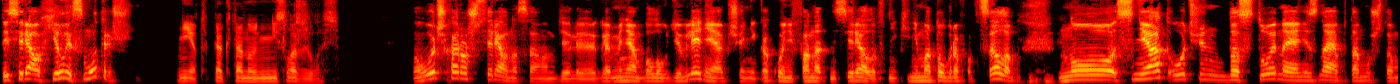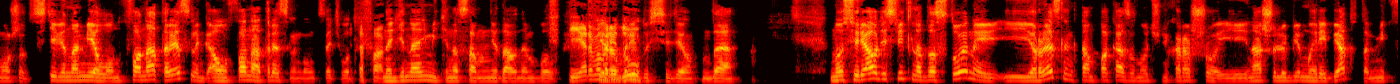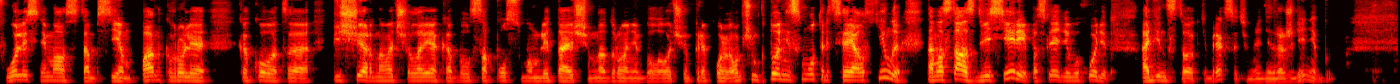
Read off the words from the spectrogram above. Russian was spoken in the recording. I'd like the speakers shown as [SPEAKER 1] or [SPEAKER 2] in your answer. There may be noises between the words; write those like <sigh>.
[SPEAKER 1] Ты сериал «Хилы» смотришь?
[SPEAKER 2] Нет, как-то оно не сложилось.
[SPEAKER 1] Ну, очень хороший сериал на самом деле. Для меня было удивление. Я вообще никакой не фанат ни сериалов, ни кинематографа в целом. Но снят очень достойно, я не знаю, потому что, может, Стивен Амел, он фанат рестлинга, а он фанат рестлинга, он, кстати, вот на динамике на самом недавнем был. В
[SPEAKER 2] первом, в первом ряду. ряду
[SPEAKER 1] сидел, да. Но сериал действительно достойный, и рестлинг там показан очень хорошо, и наши любимые ребята, там Мик Фоли снимался, там Сиэм Панк в роли какого-то пещерного человека был с опоссумом летающим на дроне, было очень прикольно. В общем, кто не смотрит сериал Хилы, там осталось две серии, последняя выходит 11 октября, кстати, у меня день рождения будет.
